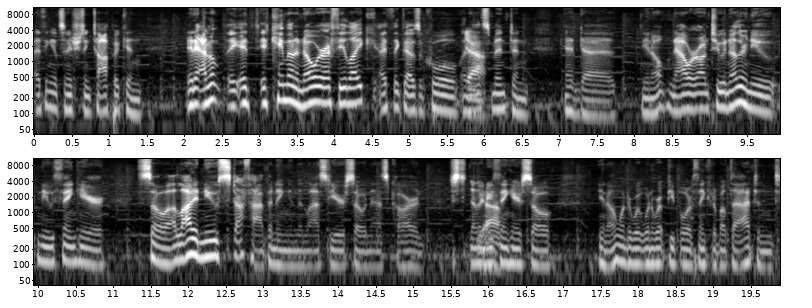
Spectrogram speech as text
I think it's an interesting topic, and it I don't it it came out of nowhere. I feel like I think that was a cool Yeah. announcement, and and uh, you know now we're on to another new new thing here. So a lot of new stuff happening in the last year or so in NASCAR, and just another new thing here. So you know, wonder what wonder what people are thinking about that, and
